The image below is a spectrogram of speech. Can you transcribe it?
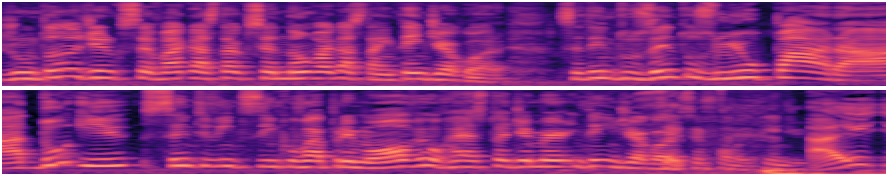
Juntando o dinheiro que você vai gastar e que você não vai gastar. Entendi agora. Você tem 200 mil parado e 125 vai pro imóvel, o resto é de emer... Entendi agora o que você falou, entendi. Aí,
